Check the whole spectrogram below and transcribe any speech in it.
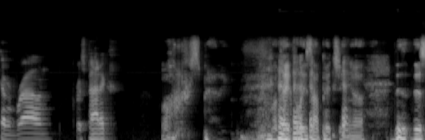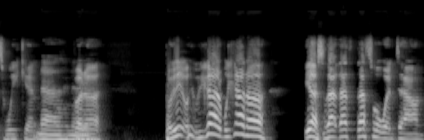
Kevin Brown, Chris Paddack. Oh, Chris Paddack. Well, thankfully he's not pitching uh, this, this weekend. No, no. But uh, but we, we got we got uh yeah. So that that's that's what went down.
